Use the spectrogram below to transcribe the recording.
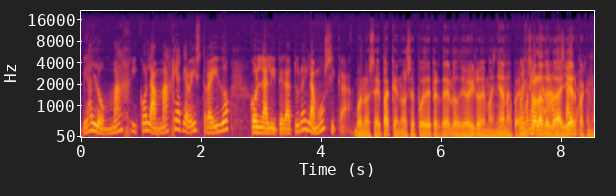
vea lo mágico, la magia que habéis traído con la literatura y la música. Bueno, sepa que no se puede perder lo de hoy y lo de mañana. Pues hemos hablado de lo de ayer para que no...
